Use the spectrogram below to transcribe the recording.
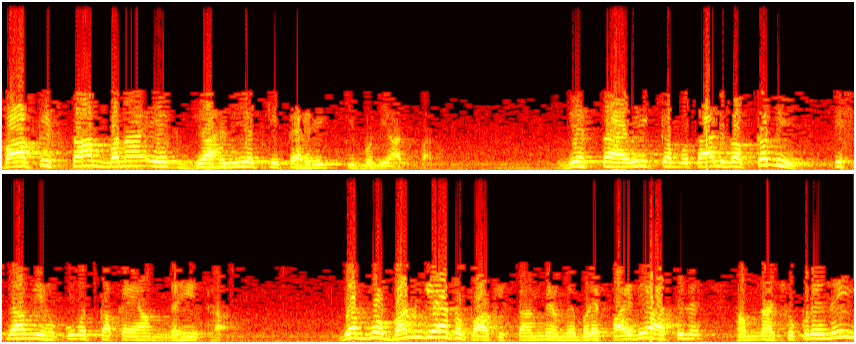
پاکستان بنا ایک جاہلیت کی تحریک کی بنیاد پر۔ جس تحریک کا مطالبہ کبھی اسلامی حکومت کا قیام نہیں تھا۔ جب وہ بن گیا تو پاکستان میں ہمیں بڑے فائدے حاصل ہیں۔ ہم نہ شکرے نہیں،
